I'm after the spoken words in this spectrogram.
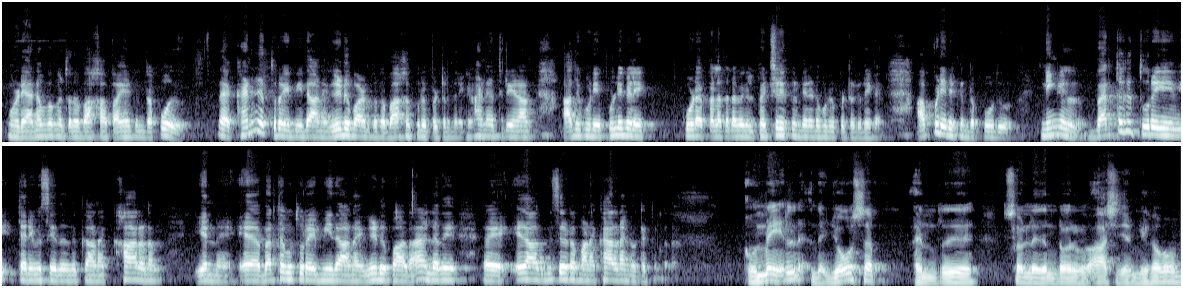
உங்களுடைய அனுபவங்கள் தொடர்பாக பகிர்கின்ற போது இந்த கணிதத்துறை மீதான ஈடுபாடு தொடர்பாக குறிப்பிட்டிருந்தீர்கள். கணிதத்திலே நான் அதுக்குரிய புள்ளிகளை கூட பல தடவைகள் பெற்றிருக்கின்றன என்று குறிப்பிட்டிருக்கிறீர்கள். அப்படி இருக்கின்ற போது நீங்கள் வர்த்தகத்துறையை தெரிவு செய்ததற்கான காரணம் என்ன? வர்த்தகத்துறை மீதான ஈடுபாடா? அல்லது ஏதாவது விசேடமான காரணங்கள் இருக்கின்றன உண்மையில் இந்த ஜோசப் என்று சொல்லுகின்ற ஒரு ஆசிரியர் மிகவும்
